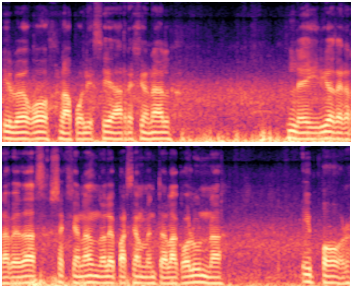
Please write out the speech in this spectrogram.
y luego la policía regional le hirió de gravedad seccionándole parcialmente a la columna y por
